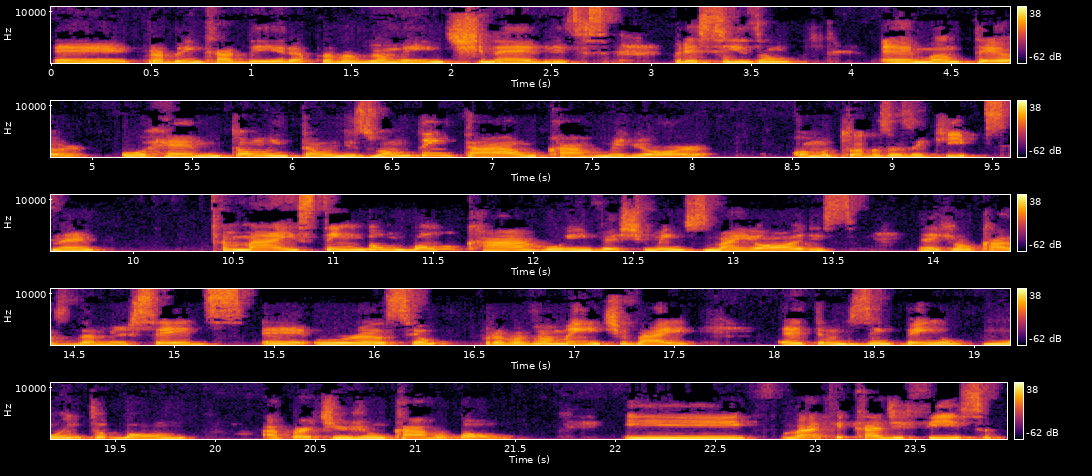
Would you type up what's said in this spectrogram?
é, para brincadeira, provavelmente, né? Eles precisam é, manter o Hamilton, então eles vão tentar um carro melhor, como todas as equipes, né? Mas tendo um bom carro e investimentos maiores, né, que é o caso da Mercedes, é, o Russell provavelmente vai é, ter um desempenho muito bom a partir de um carro bom. E vai ficar difícil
